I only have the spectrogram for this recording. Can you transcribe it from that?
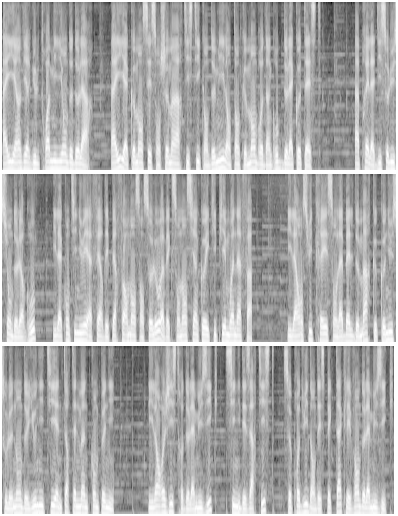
AI 1,3 million de dollars. AI a commencé son chemin artistique en 2000 en tant que membre d'un groupe de la côte Est. Après la dissolution de leur groupe, il a continué à faire des performances en solo avec son ancien coéquipier Moinafa. Il a ensuite créé son label de marque connu sous le nom de Unity Entertainment Company. Il enregistre de la musique, signe des artistes, se produit dans des spectacles et vend de la musique.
